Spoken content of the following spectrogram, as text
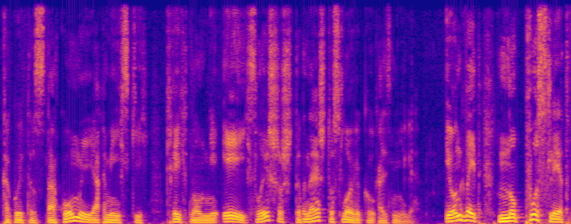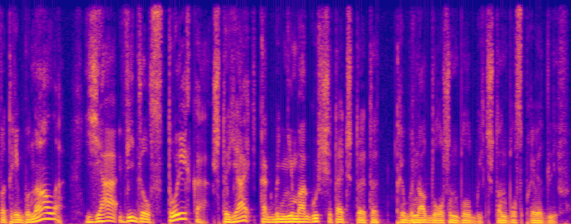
какой-то знакомый армейский крикнул мне, «Эй, слышишь, ты знаешь, что Словика казнили?» И он говорит, но после этого трибунала я видел столько, что я как бы не могу считать, что этот трибунал должен был быть, что он был справедлив.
